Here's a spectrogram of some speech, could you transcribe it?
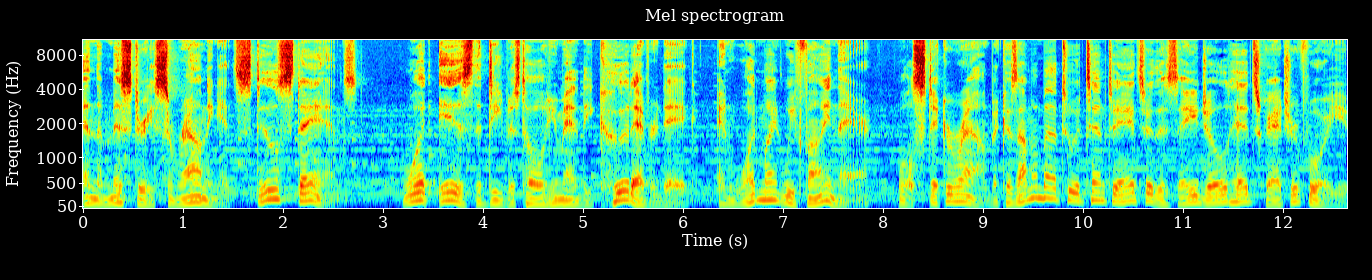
and the mystery surrounding it still stands. What is the deepest hole humanity could ever dig, and what might we find there? Well, stick around because I'm about to attempt to answer this age old head scratcher for you.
